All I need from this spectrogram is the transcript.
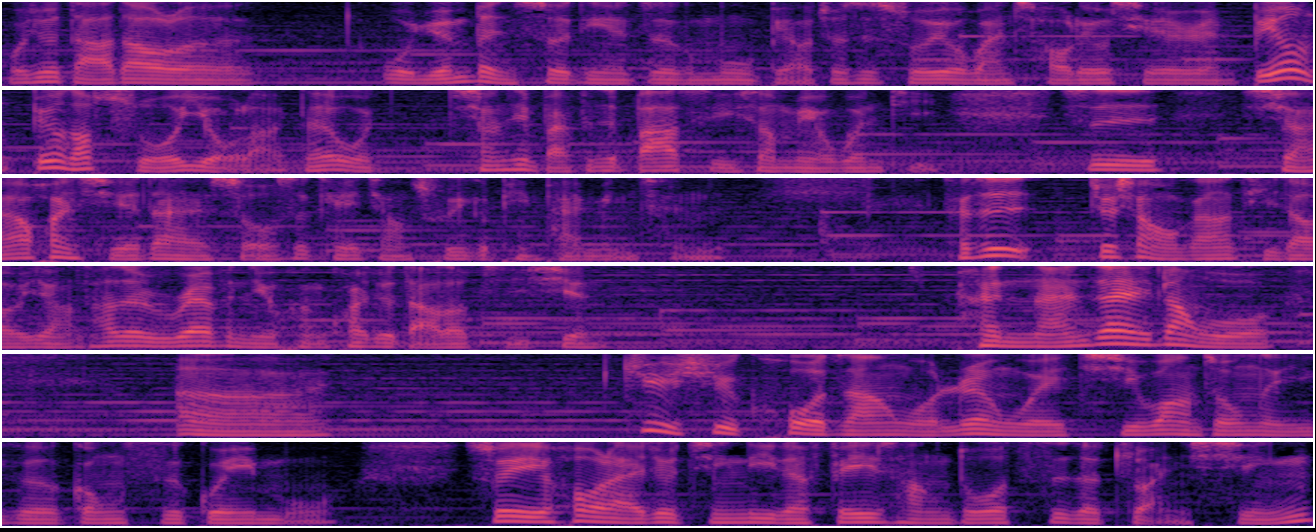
我就达到了我原本设定的这个目标，就是所有玩潮流鞋的人，不用不用到所有啦，但是我相信百分之八十以上没有问题，是想要换鞋带的时候是可以讲出一个品牌名称的。可是就像我刚刚提到一样，它的 revenue 很快就达到极限，很难再让我呃继续扩张我认为期望中的一个公司规模，所以后来就经历了非常多次的转型。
